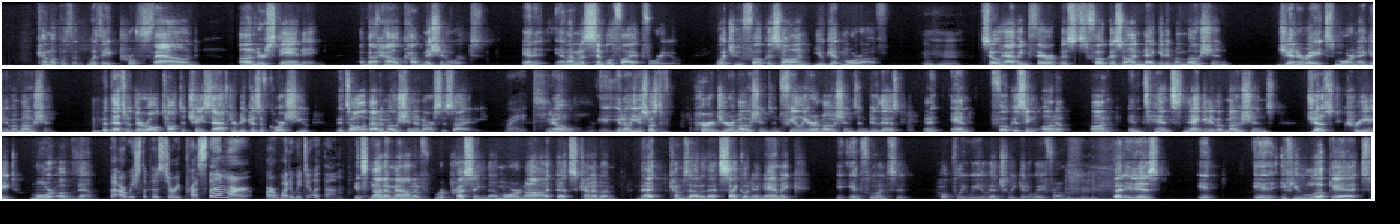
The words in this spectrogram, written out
come up with a, with a profound understanding about how cognition works, and it, and I'm going to simplify it for you. What you focus on, you get more of. Mm-hmm. So having therapists focus on negative emotion generates more negative emotion. But mm-hmm. that's what they're all taught to chase after because of course you it's all about emotion in our society. right. You know, you know you're supposed to purge your emotions and feel your emotions and do this and it, and focusing on a on intense negative emotions just create more of them. But are we supposed to repress them or or what do we do with them? it's not amount of repressing them or not that's kind of a that comes out of that psychodynamic influence that hopefully we eventually get away from but it is it, it if you look at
